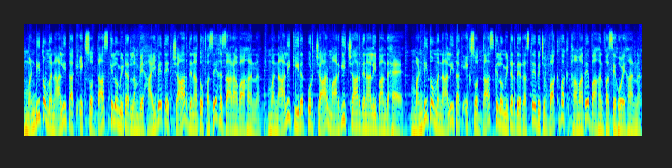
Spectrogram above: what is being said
ਮੰਡੀ ਤੋਂ ਮਨਾਲੀ ਤੱਕ 110 ਕਿਲੋਮੀਟਰ ਲੰਬੇ ਹਾਈਵੇ ਤੇ 4 ਦਿਨਾਂ ਤੋਂ ਫਸੇ ਹਜ਼ਾਰਾਂ ਵਾਹਨ। ਮਨਾਲੀ ਕੀਰਤਪੁਰ 4 ਮਾਰਗੀ 4 ਦਿਨਾਂ ਲਈ ਬੰਦ ਹੈ। ਮੰਡੀ ਤੋਂ ਮਨਾਲੀ ਤੱਕ 110 ਕਿਲੋਮੀਟਰ ਦੇ ਰਸਤੇ ਵਿੱਚ ਵੱਖ-ਵੱਖ ਥਾਵਾਂ ਤੇ ਵਾਹਨ ਫਸੇ ਹੋਏ ਹਨ।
